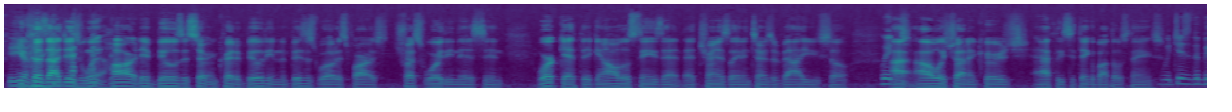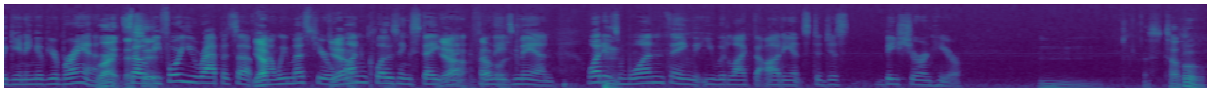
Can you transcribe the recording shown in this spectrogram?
because I just went hard, it builds a certain credibility in the business world as far as trustworthiness and work ethic and all those things that that translate in terms of value. So Which- I, I always try to encourage athletes to think about those things. which is the beginning of your brand. Right, that's so it. before you wrap us up, Yep. Ryan, we must hear Yeah. one closing statement Yeah, from totally. these men. What is Hmm. one thing that you would like the audience to just be sure and hear? That's tough. Ooh,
